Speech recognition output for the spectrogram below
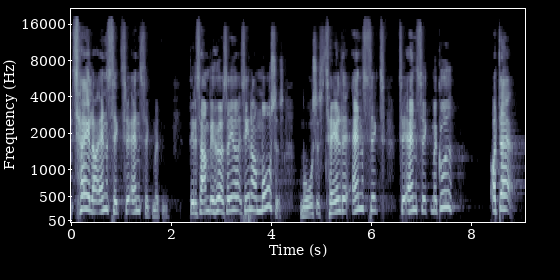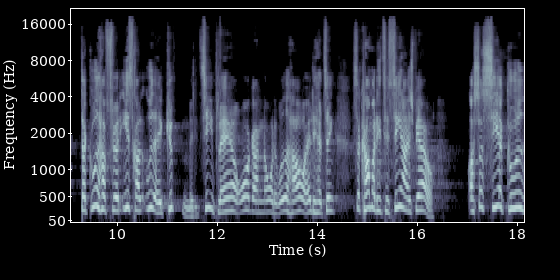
taler ansigt til ansigt med dem. Det er det samme, vi hører senere om Moses. Moses talte ansigt til ansigt med Gud. Og da, da Gud har ført Israel ud af Ægypten med de 10 plager, overgangen over det røde hav og alle de her ting, så kommer de til Sinai's bjerg, og så siger Gud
